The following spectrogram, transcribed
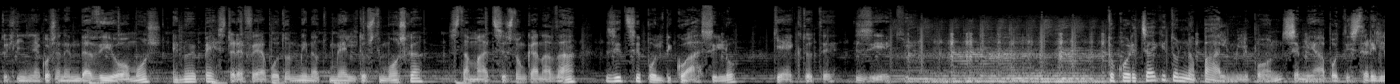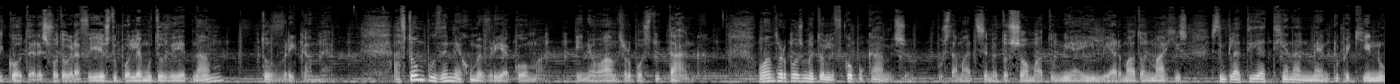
Το 1992 όμως, ενώ επέστρεφε από τον μήνα του μέλητος στη Μόσχα, σταμάτησε στον Καναδά, ζήτησε πολιτικό άσυλο και έκτοτε ζει εκεί. Το κοριτσάκι των Ναπάλμ λοιπόν, σε μια από τις θρηλυκότερες φωτογραφίες του πολέμου του Βιετνάμ, το βρήκαμε. Αυτόν που δεν έχουμε βρει ακόμα είναι ο άνθρωπος του τάγκ. Ο άνθρωπος με το λευκό πουκάμισο, που σταμάτησε με το σώμα του μια ύλη αρμάτων μάχης στην πλατεία Τιέναν του Πεκίνου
